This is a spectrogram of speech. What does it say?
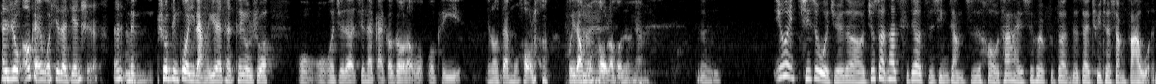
他就说 OK，我现在坚持，但是没说不定过一两个月，他他又说。我我我觉得现在改革够了，我我可以，你 know 在幕后了，回到幕后了，或怎么样？对，因为其实我觉得，就算他辞掉执行长之后，他还是会不断的在 Twitter 上发文，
